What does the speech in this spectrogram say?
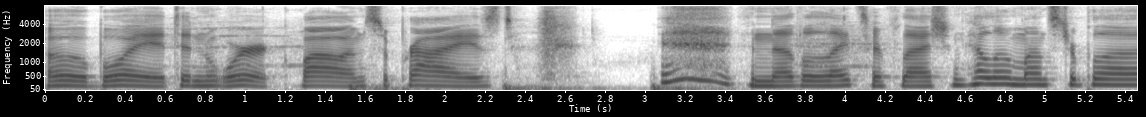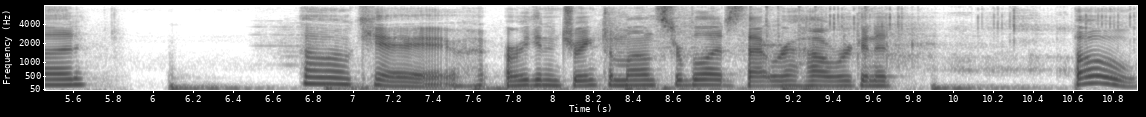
Oh boy, it didn't work. Wow, I'm surprised. and now the lights are flashing. Hello, Monster Blood. Okay, are we gonna drink the Monster Blood? Is that how we're gonna... Oh,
